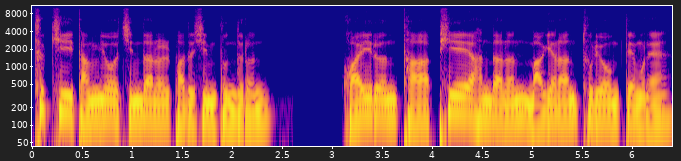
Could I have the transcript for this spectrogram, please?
특히 당뇨 진단을 받으신 분들은 과일은 다 피해야 한다는 막연한 두려움 때문에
